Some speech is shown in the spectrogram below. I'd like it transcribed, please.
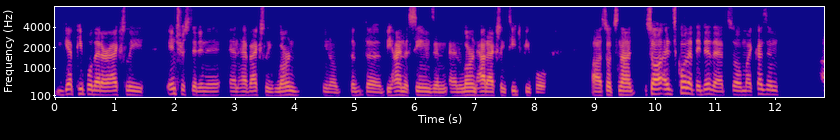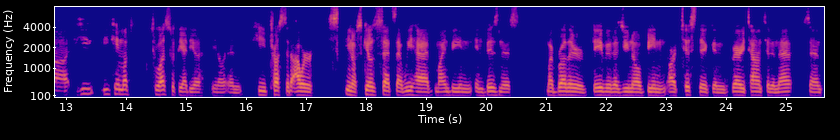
you get people that are actually interested in it and have actually learned you know the the behind the scenes and and learned how to actually teach people. Uh, so it's not so it's cool that they did that. So my cousin, uh, he he came up to us with the idea, you know, and he trusted our you know skill sets that we had, mine being in business my brother David, as you know, being artistic and very talented in that sense.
